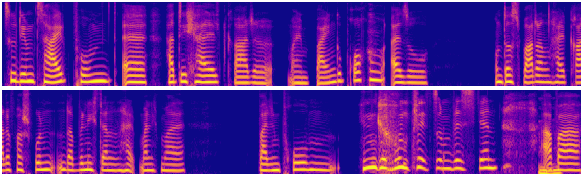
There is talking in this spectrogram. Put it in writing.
Zu dem Zeitpunkt äh, hatte ich halt gerade mein Bein gebrochen, also und das war dann halt gerade verschwunden. Da bin ich dann halt manchmal bei den Proben hingerumpelt so ein bisschen. Mhm. Aber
